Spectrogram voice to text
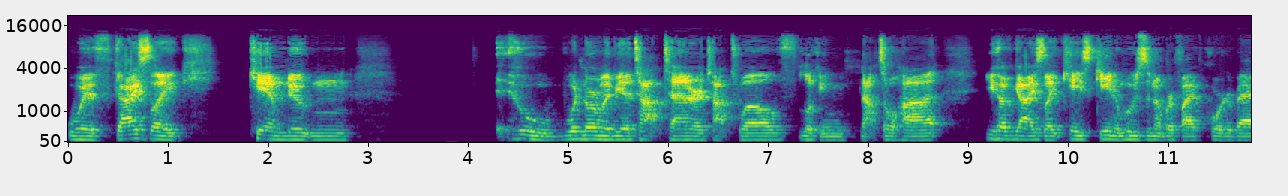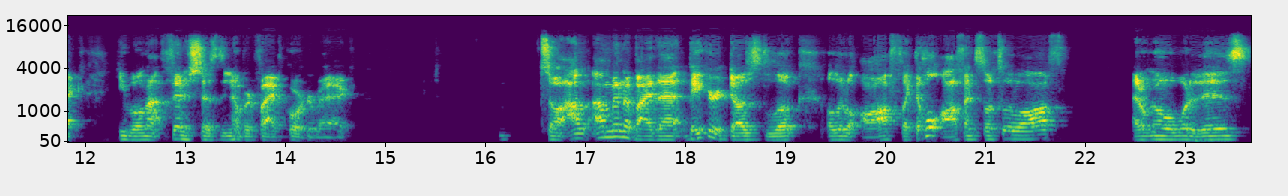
with guys like Cam Newton, who would normally be a top ten or a top twelve, looking not so hot. You have guys like Case Keenum, who's the number five quarterback. He will not finish as the number five quarterback. So I'm, I'm gonna buy that. Baker does look a little off. Like the whole offense looks a little off. I don't know what it is.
